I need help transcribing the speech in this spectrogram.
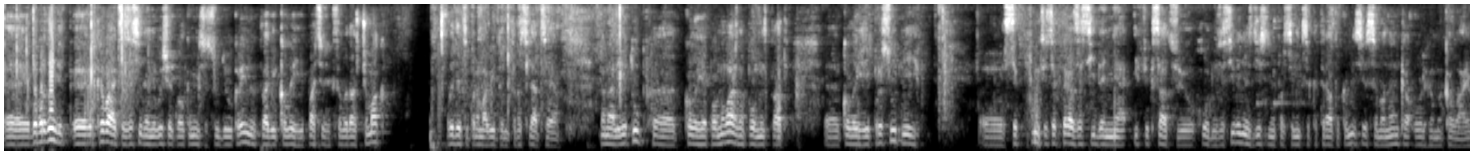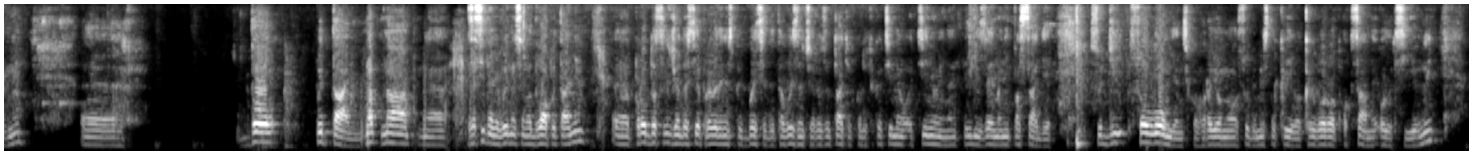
Е, Добрий день. Е, Відкривається засідання Вищої квалкомісії суддів України в складі колегії Пасічник Савадаш Чумак. Ведеться пряма трансляція в каналі YouTube. Е, Колегія повноважна, повний склад колегії присутній. Функції секретаря засідання і фіксацію ходу засідання здійснює працівник секретаріату комісії Семененка Ольга Миколаївна. До питань на, на е, засідання винесено два питання Е, про дослідження досьє проведення співбесіди та визначення результатів кваліфікаційного оцінювання на відповідній займаній посаді судді Солом'янського районного суду міста Києва Криворот Оксани Олексіївни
